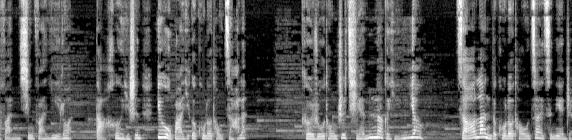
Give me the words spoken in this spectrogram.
凡心烦意乱。大喝一声，又把一个骷髅头砸烂。可如同之前那个一样，砸烂的骷髅头再次念着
